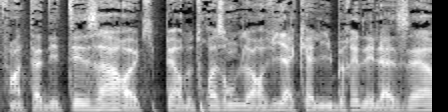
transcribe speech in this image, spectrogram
Enfin, tu as des thésards euh, qui perdent trois ans de leur vie à calibrer des lasers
